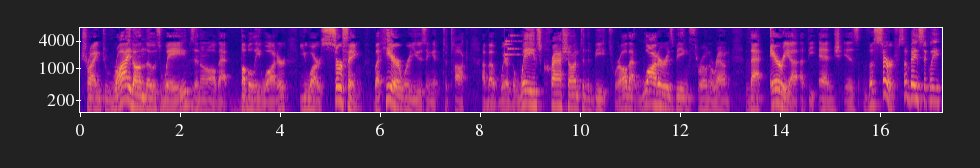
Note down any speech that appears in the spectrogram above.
trying to ride on those waves and on all that bubbly water, you are surfing. But here we're using it to talk about where the waves crash onto the beach, where all that water is being thrown around. That area at the edge is the surf. So basically,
